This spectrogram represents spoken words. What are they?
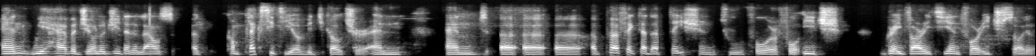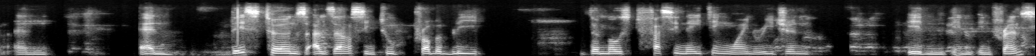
And we have a geology that allows a complexity of viticulture and and a, a, a perfect adaptation to for for each grape variety and for each soil. And and this turns Alsace into probably the most fascinating wine region in, in, in France,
